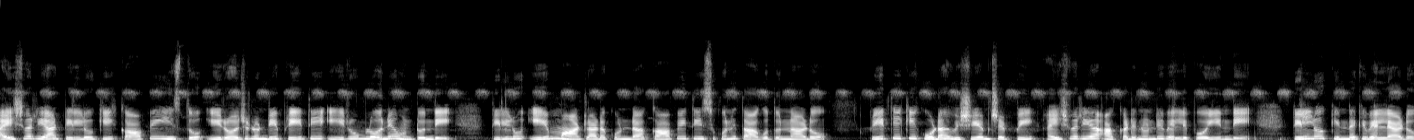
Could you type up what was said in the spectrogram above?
ఐశ్వర్య టిల్లుకి కాఫీ ఇస్తూ ఈ రోజు నుండి ప్రీతి ఈ రూమ్లోనే ఉంటుంది. టిల్లు ఏం మాట్లాడకుండా కాఫీ తీసుకొని తాగుతున్నాడు. ప్రీతికి కూడా విషయం చెప్పి ఐశ్వర్య అక్కడి నుండి వెళ్ళిపోయింది. టిల్లు కిందకి వెళ్ళాడు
